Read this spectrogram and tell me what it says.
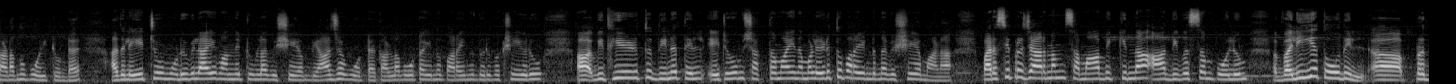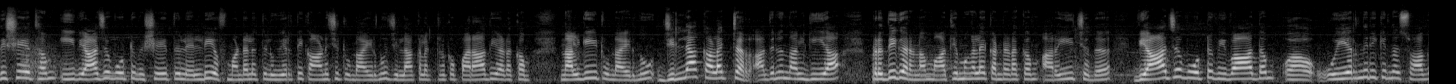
കടന്നുപോയിട്ടുണ്ട്. അതിൽ ഏറ്റവും ഒടുവിലായി വന്നിട്ടുള്ള വിഷയം വ്യാജ വോട്ട് കള്ളവോട്ട് എന്ന് പറയുന്നത് ഒരുപക്ഷെ ഈ ഒരു വിധിയെഴുത്ത് ദിനത്തിൽ ഏറ്റവും ശക്തമായി നമ്മൾ എടുത്തു പറയേണ്ടുന്ന വിഷയമാണ്. പരസ്യ പ്രചാരണം സമാപിക്കുന്ന ആ ദിവസം പോലും വലിയ തോതിൽ പ്രതിഷേധം ഈ വ്യാജ വോട്ട് വിഷയത്തിൽ എൽ ഡി എഫ് മണ്ഡലത്തിൽ ഉയർത്തി കാണിച്ചിട്ടുണ്ടായിരുന്നു. ജില്ലാ കളക്ടർക്ക് പരാതി അടക്കം നൽകിയിട്ടുണ്ടായിരുന്നു. ജില്ലാ കളക്ടർ അതിന് നൽകിയ പ്രതികരണം മാധ്യമങ്ങളെ കണ്ടടക്കം അറിയിച്ചത് വ്യാജ വോട്ട് വിവാദം ഉയർന്നിരിക്കുന്ന സ്വാഗ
